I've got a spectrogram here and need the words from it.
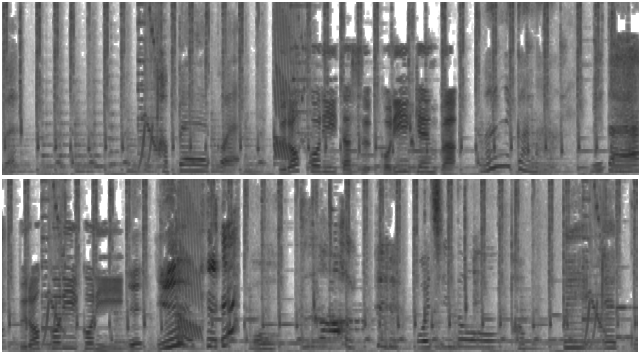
ッグで。ハッピーエッグ。ブロッコリー足すコリーは何かな？見て。ブロッコリーコリーえ、え？お、すごい。美味しピーエッグ。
